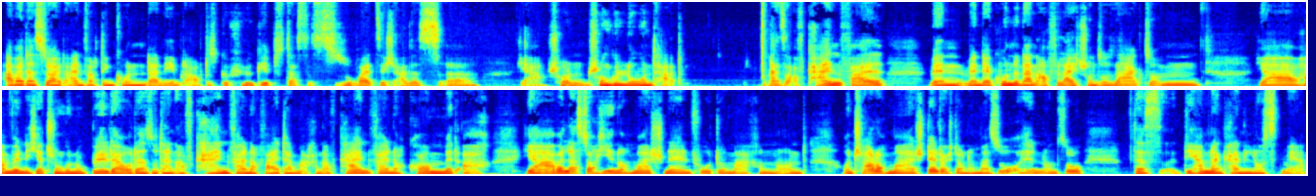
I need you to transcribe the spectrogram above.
Aber dass du halt einfach den Kunden dann eben auch das Gefühl gibst, dass es soweit sich alles äh, ja schon schon gelohnt hat. Also auf keinen Fall, wenn, wenn der Kunde dann auch vielleicht schon so sagt, so, mh, hm, ja, haben wir nicht jetzt schon genug Bilder oder so, dann auf keinen Fall noch weitermachen, auf keinen Fall noch kommen mit, ach, ja, aber lass doch hier noch mal schnell ein Foto machen und, und schau doch mal, stellt euch doch noch mal so hin und so. Das, die haben dann keine Lust mehr.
